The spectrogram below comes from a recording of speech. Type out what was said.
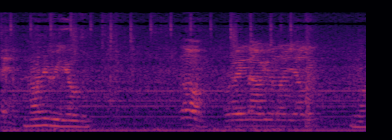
Seis. Not even yelling. No, right now you're not yelling. No.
